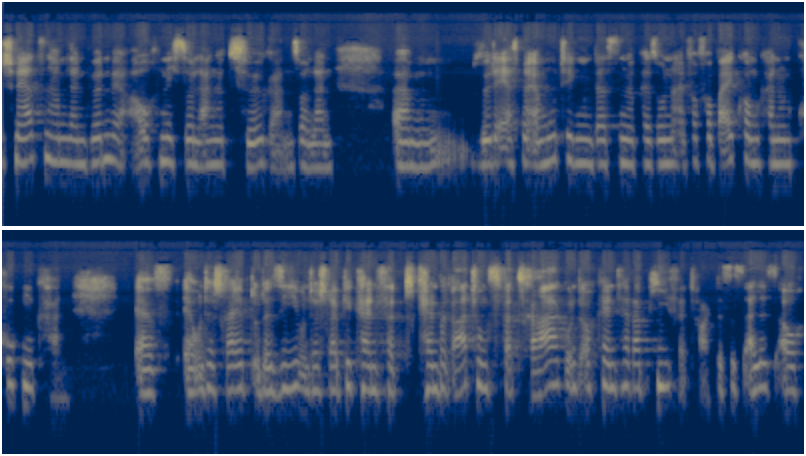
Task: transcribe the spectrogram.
Schmerzen haben, dann würden wir auch nicht so lange zögern, sondern ähm, würde erstmal ermutigen, dass eine Person einfach vorbeikommen kann und gucken kann. Er, er unterschreibt oder sie unterschreibt hier keinen kein Beratungsvertrag und auch keinen Therapievertrag. Das ist alles auch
